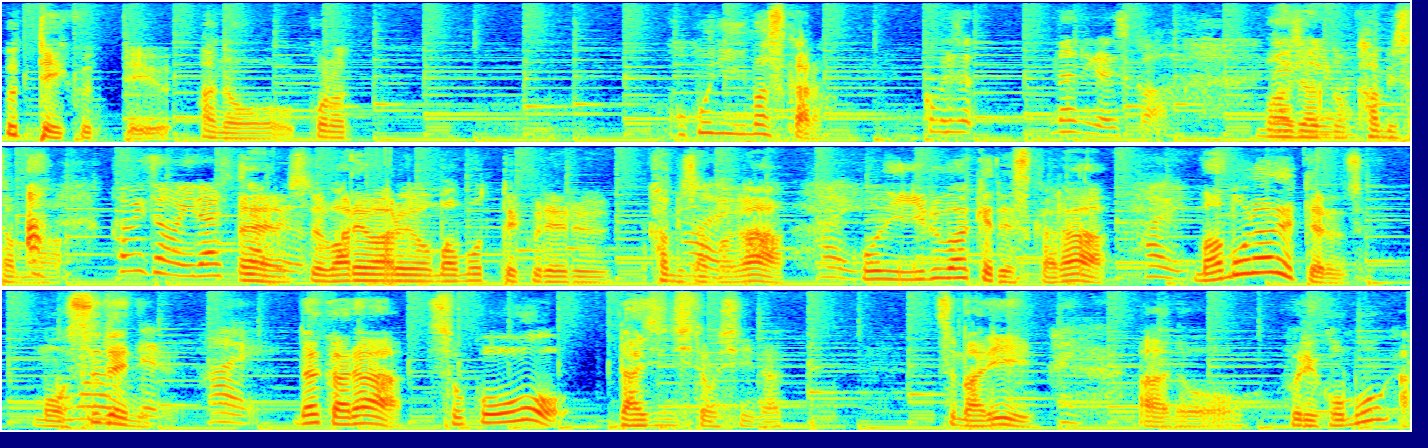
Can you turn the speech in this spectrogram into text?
打っていくっていう、あの、この、ここにいますから、ごめんなさい。何がですか？麻雀の神様。神様いらっしゃる。ええ、それ我々を守ってくれる神様が、はいこ。こにいるわけですから、はい。守られてるんですよ。もうすでにはい。だから、そこを大事にしてほしいな。つまり、はいあの、振り込もうが、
